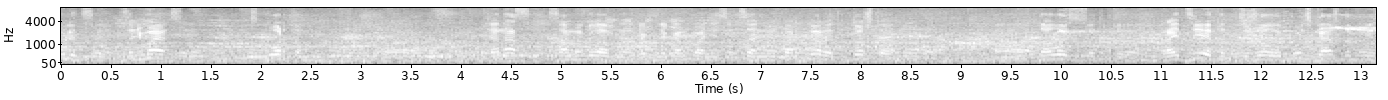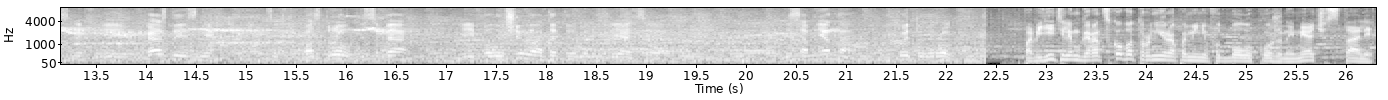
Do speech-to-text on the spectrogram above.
улицы, занимаются спортом. Э, для нас самое главное, как для компании социального партнера, это то, что э, удалось все-таки пройти этот тяжелый путь каждому из них, и каждый из них все-таки построил для себя и получил от этого мероприятия, несомненно, какой-то урок. Победителем городского турнира по мини-футболу «Кожаный мяч» стали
